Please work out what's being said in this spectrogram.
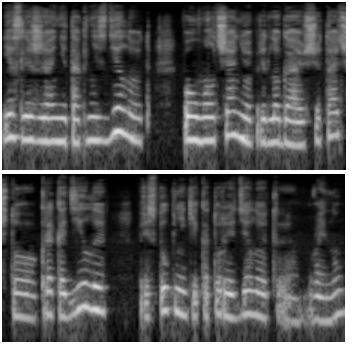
Если же они так не сделают, по умолчанию предлагаю считать, что крокодилы преступники, которые делают э, войну.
